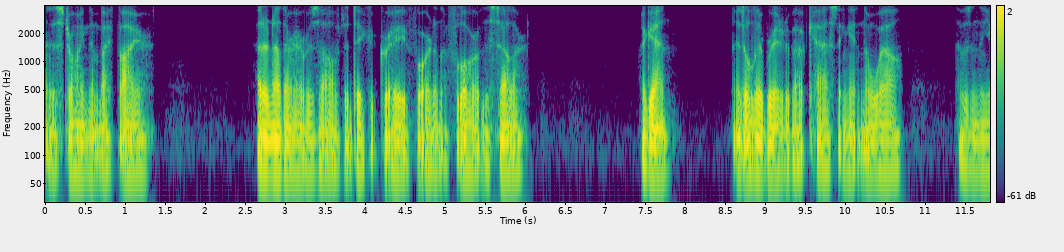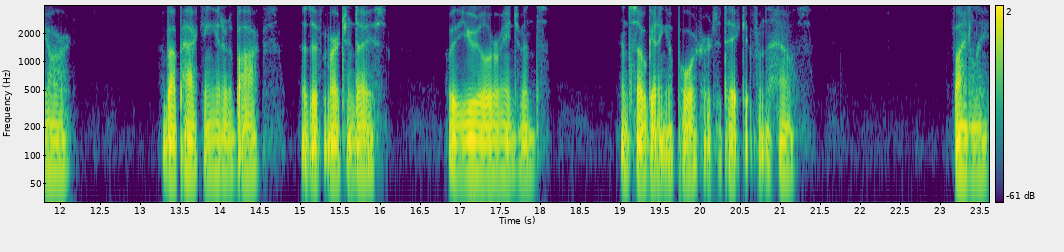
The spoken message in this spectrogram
and destroying them by fire. At another, I resolved to dig a grave for it on the floor of the cellar. Again, I deliberated about casting it in the well that was in the yard, about packing it in a box as if merchandise with usual arrangements, and so getting a porter to take it from the house. Finally,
